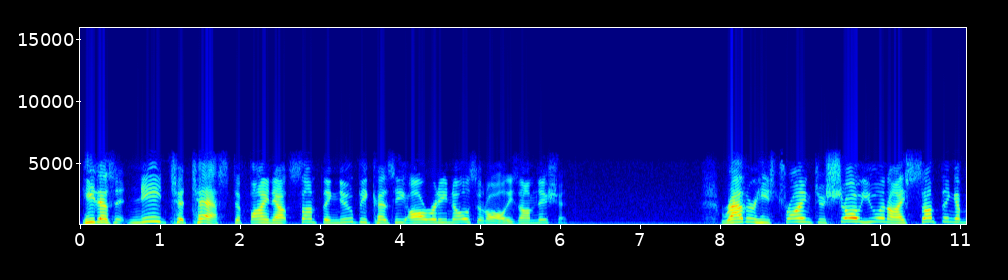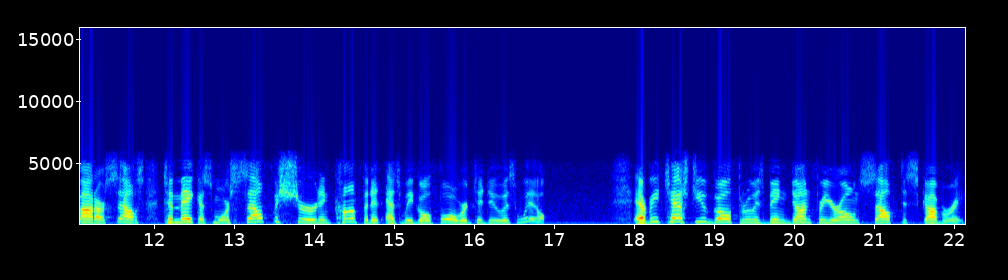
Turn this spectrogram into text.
He doesn't need to test to find out something new because he already knows it all. He's omniscient. Rather, He's trying to show you and I something about ourselves to make us more self assured and confident as we go forward to do His will. Every test you go through is being done for your own self discovery.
